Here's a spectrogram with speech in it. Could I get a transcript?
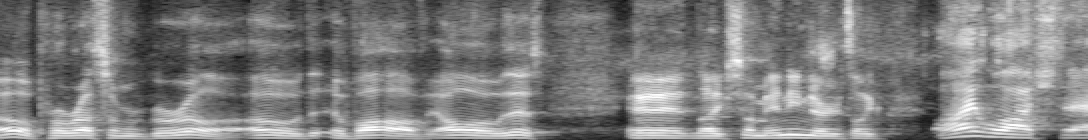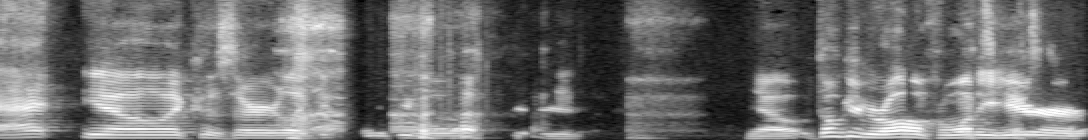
oh, Pro Wrestling Guerrilla, oh, the Evolve, oh, this. And like some indie nerds, like, I watched that, you know, like, because they're like, people watch it. You know, don't get me wrong, from what I It's- it's- hear,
